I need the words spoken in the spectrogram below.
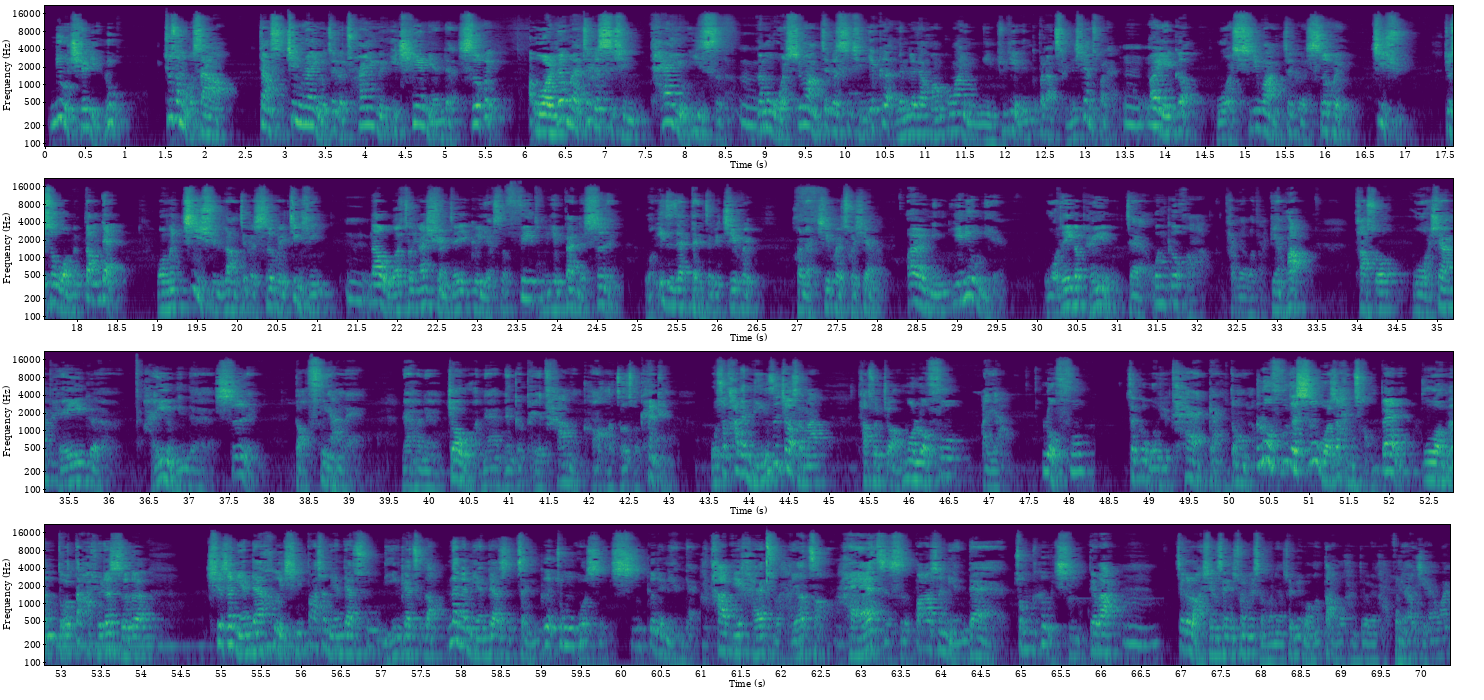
六千里路，就这么个山坳，但是竟然有这个穿越一千年的诗会。我认为这个事情太有意思了。嗯。那么我希望这个事情，一个能够在黄公望隐隐居地能够把它呈现出来。嗯。二一个，我希望这个诗会继续，就是我们当代。我们继续让这个社会进行。嗯，那我总要选择一个也是非同一般的诗人。我一直在等这个机会，后来机会出现了。二零一六年，我的一个朋友在温哥华，他给我打电话，他说我想陪一个很有名的诗人到富阳来，然后呢叫我呢能够陪他们好好走走看看。我说他的名字叫什么？他说叫莫洛夫。哎呀，洛夫。这个我就太感动了。洛夫的诗我是很崇拜的。我们读大学的时候，七十年代后期、八十年代初，你应该知道，那个年代是整个中国是诗歌的年代。他比孩子还要早，孩子是八十年代中后期，对吧？嗯。这个老先生说明什么呢？说明我们大陆很多人还不了解台湾。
